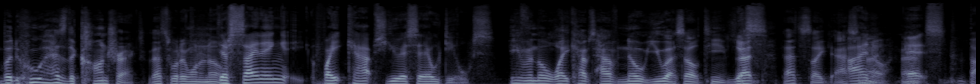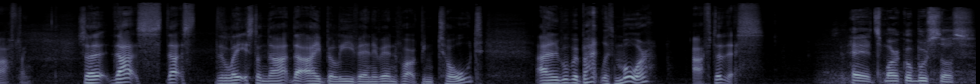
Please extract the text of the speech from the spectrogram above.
But who has the contract? That's what I want to know. They're signing Whitecaps USL deals. Even though Whitecaps have no USL team. Yes. That, that's like I know That- it's baffling. So that's that's the latest on that that I believe anyway, and what I've been told. And we'll be back with more after this. Hey, it's Marco Bustos.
